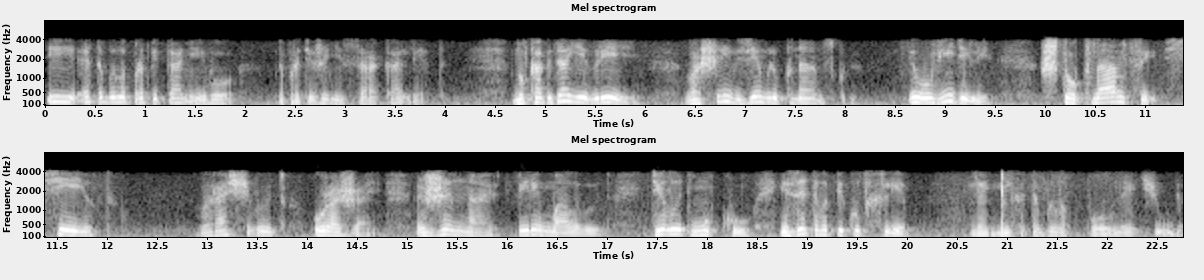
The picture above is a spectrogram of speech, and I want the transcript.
И это было пропитание его на протяжении сорока лет. Но когда евреи вошли в землю кнанскую и увидели, что кнанцы сеют, выращивают урожай, сжинают, перемалывают, делают муку, из этого пекут хлеб, для них это было полное чудо.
